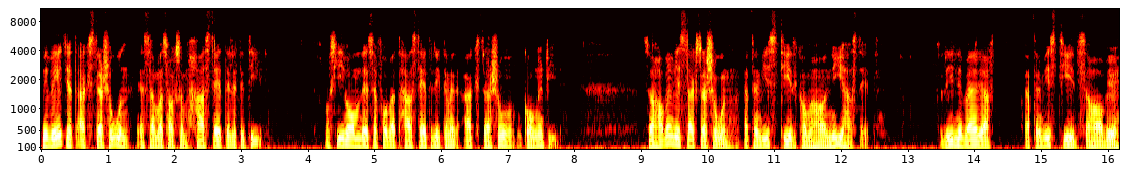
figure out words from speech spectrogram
Vi vet ju att acceleration är samma sak som hastighet eller till tid. Och skriva om det så får vi att hastighet är lika med acceleration gånger tid. Så har vi en viss acceleration, efter en viss tid kommer vi ha en ny hastighet. Så det innebär ju att efter en viss tid så har vi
